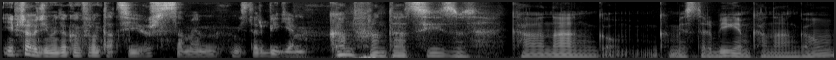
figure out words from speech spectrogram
I przechodzimy do konfrontacji już z samym Mr. Bigiem. Konfrontacji z Kanangą, Mr. Bigiem Kanangą.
